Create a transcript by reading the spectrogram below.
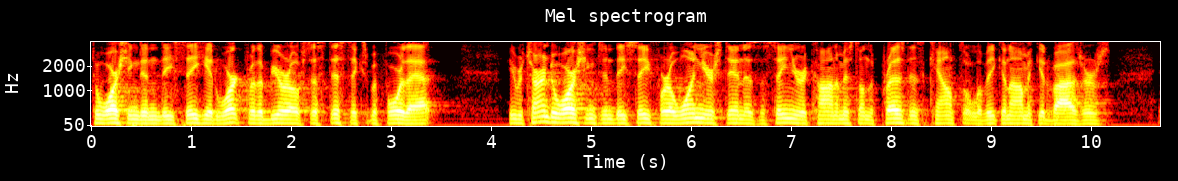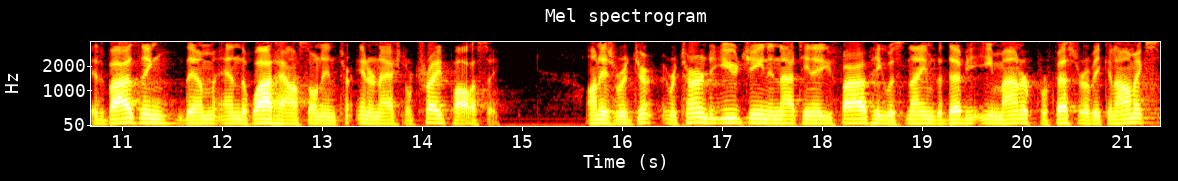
to Washington, D.C. He had worked for the Bureau of Statistics before that. He returned to Washington, D.C. for a one year stint as a senior economist on the President's Council of Economic Advisors, advising them and the White House on inter- international trade policy. On his re- return to Eugene in 1985, he was named the W.E. Miner Professor of Economics.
